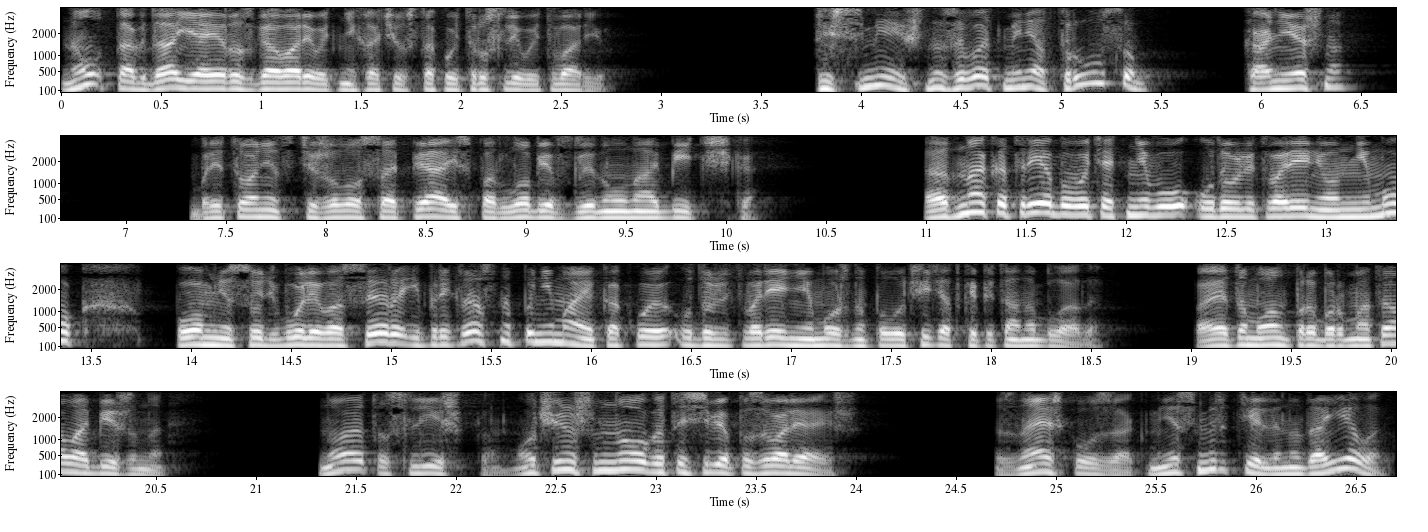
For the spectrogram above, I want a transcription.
Ну, тогда я и разговаривать не хочу с такой трусливой тварью». «Ты смеешь называть меня трусом?» «Конечно». Бретонец, тяжело сопя, из-под лобья взглянул на обидчика. Однако требовать от него удовлетворения он не мог, помня судьбу Левасера и прекрасно понимая, какое удовлетворение можно получить от капитана Блада. Поэтому он пробормотал обиженно. «Но это слишком. Очень уж много ты себе позволяешь. Знаешь, Каузак, мне смертельно надоело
